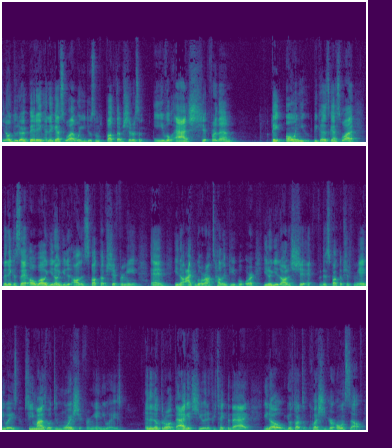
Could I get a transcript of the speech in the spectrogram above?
you know, do their bidding. And then guess what? When you do some fucked up shit or some evil ass shit for them, they own you because guess what? Then they can say, oh, well, you know, you did all this fucked up shit for me. And, you know, I can go around telling people, or, you know, you did all this shit, this fucked up shit for me anyways. So you might as well do more shit for me anyways. And then they'll throw a bag at you. And if you take the bag, you know, you'll start to question your own self.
